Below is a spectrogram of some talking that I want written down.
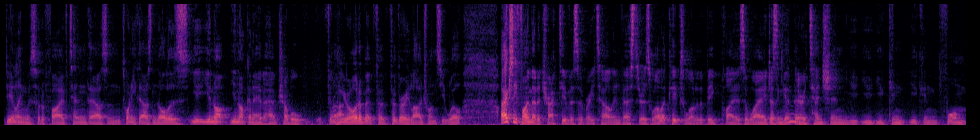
dealing with sort of five, ten thousand, twenty thousand dollars, you, you're not you're not going to ever have trouble filling Right. your order, but for, for very large ones, you will. I actually find that attractive as a retail investor as well. It keeps a lot of the big players away. It doesn't get Mm. their attention. You, you, you can you can form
